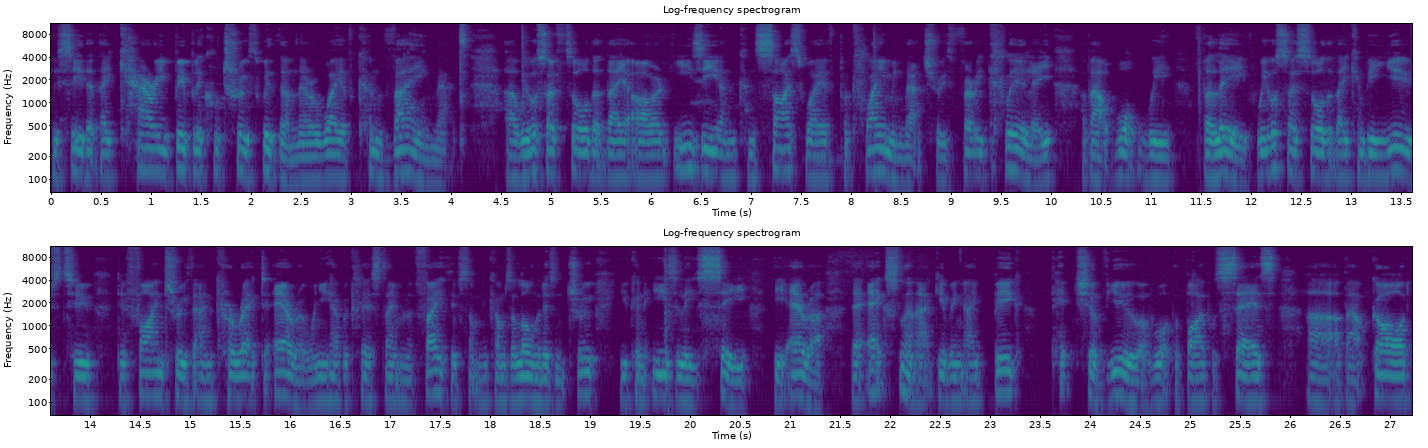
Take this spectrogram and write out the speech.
We see that they carry biblical truth with them, they're a way of conveying that. Uh, we also saw that they are an easy and concise way of proclaiming that truth very clearly about what we believe. We also saw that they can be used to define truth and correct error. When you have a clear statement of faith, if something comes along that isn't true, you can easily see the error. They're excellent at giving a big picture view of what the Bible says uh, about God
